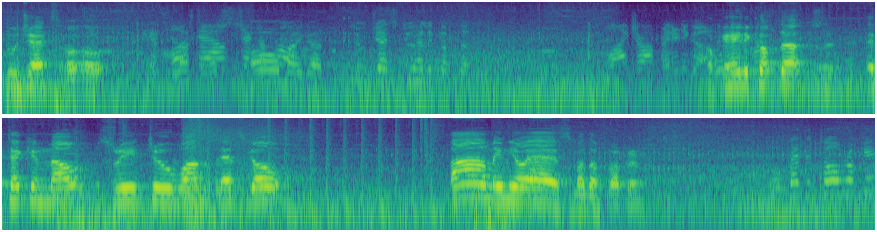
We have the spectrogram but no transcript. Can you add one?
Two jets. Uh oh. We have locked down sector Oh my god. Two jets, two helicopters. Fly drop ready to go. Okay, helicopter. Attack him now. Three, two, one. Let's go. Bam in your ass, motherfucker. Was that the tow rocket?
